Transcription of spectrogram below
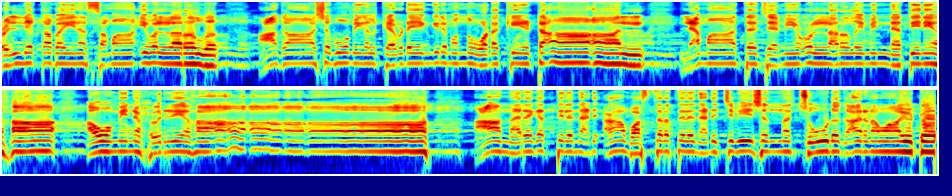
ഒല്യക്കബൈന ബൈന ഇവല്ലറൽ ആകാശഭൂമികൾക്ക് എവിടെയെങ്കിലും ഒന്ന് ഉടക്കിയിട്ടാൽ ലമാത ജമീഉൽ അർളി മിൻ നതിനിഹാ ആ നരകത്തിൽ ആ വസ്ത്രത്തിൽ നടിച്ചു വീശുന്ന ചൂട് കാരണമായിട്ടോ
